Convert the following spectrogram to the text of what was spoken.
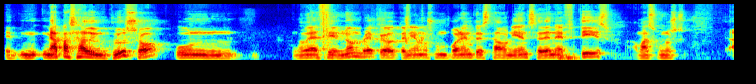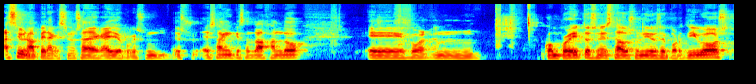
eh, me ha pasado incluso un, no voy a decir el nombre, pero teníamos un ponente estadounidense de NFTs, además unos ha sido una pena que se nos haya caído porque es, un, es, alguien que está trabajando eh, con, con, proyectos en Estados Unidos deportivos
